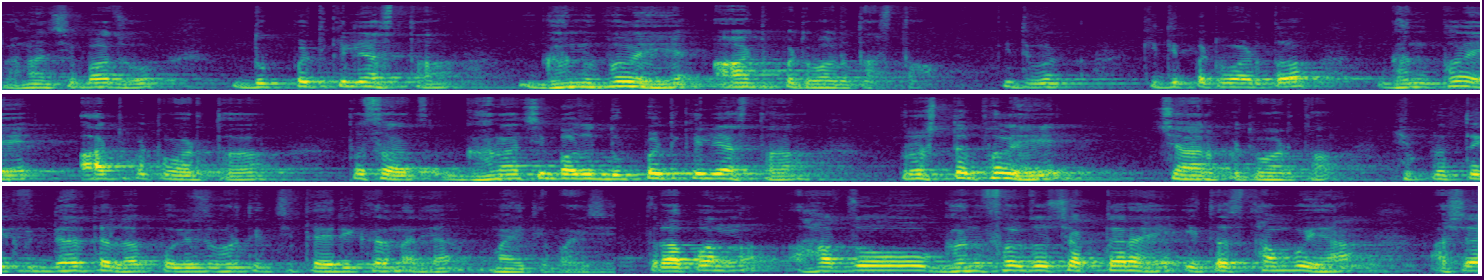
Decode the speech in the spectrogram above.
घनाची बाजू दुप्पट केली असता घनफळ हे आठ पट वाढत असतं. किती पट किती पट वाढतं? घनफळ हे आठ पट वाढतं. तसंच घनाची बाजू दुप्पट केली असता पृष्ठफळ हे चार पट वाढतं. हे प्रत्येक विद्यार्थ्याला पोलीस भरतीची तयारी करणाऱ्या माहिती पाहिजे. तर आपण हा जो घनफळ जो चॅप्टर आहे इथंच थांबूया. अशा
